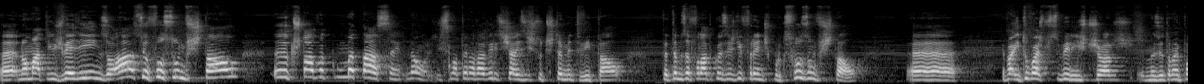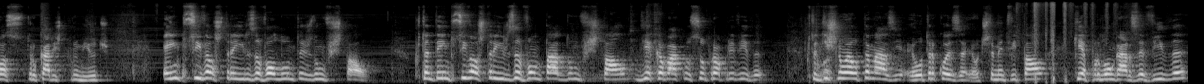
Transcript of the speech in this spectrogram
Ah, não matem os velhinhos, ou ah, se eu fosse um vegetal, ah, gostava que me matassem. Não, isso não tem nada a ver, isso já existe o testamento vital. Portanto, estamos a falar de coisas diferentes, porque se fosse um vegetal, ah, epá, e tu vais perceber isto, Jorge, mas eu também posso trocar isto por miúdos, é impossível extraires a voluntas de um vegetal. Portanto, é impossível extraires a vontade de um vegetal de acabar com a sua própria vida. Portanto, isto não é eutanásia, é outra coisa. É o testamento vital, que é prolongares a vida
